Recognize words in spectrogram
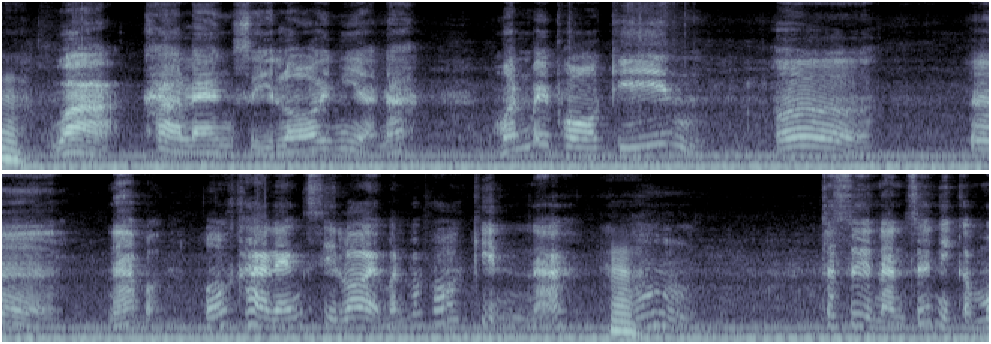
อะว่าค่าแรง 400 เนี่ยนะ มันไม่พอกิน เออ เออ นะบอกเพราะค่าแรง400มันไม่พอกินนะอะอืมจะซื้อนั่นซื้อนี่ก็หม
